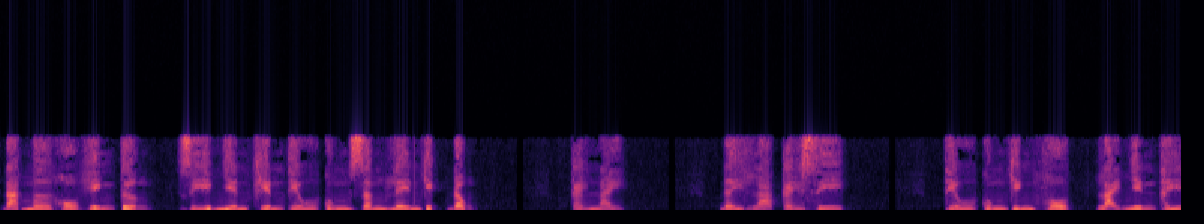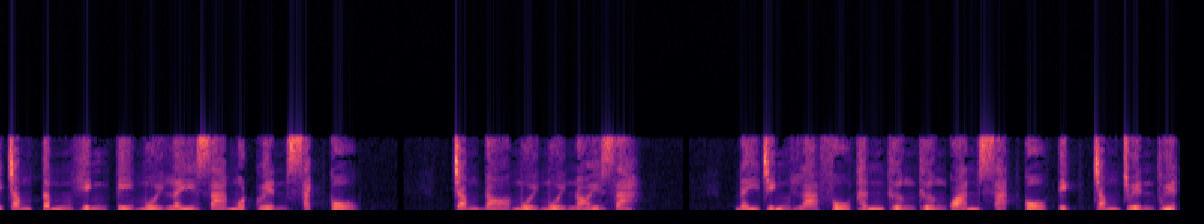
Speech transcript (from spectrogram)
đã mơ hồ hình tượng, dĩ nhiên khiến thiếu cung dâng lên kích động. Cái này. Đây là cái gì? Thiếu cung kinh hô, lại nhìn thấy trong tấm hình tỷ muội lấy ra một quyển sách cổ. Trong đó muội muội nói ra. Đây chính là phụ thân thường thường quan sát cổ tịch trong truyền thuyết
